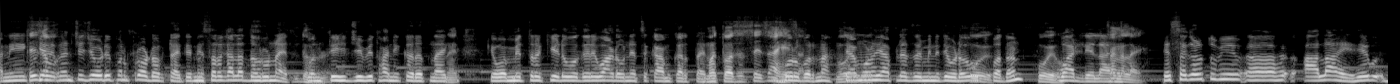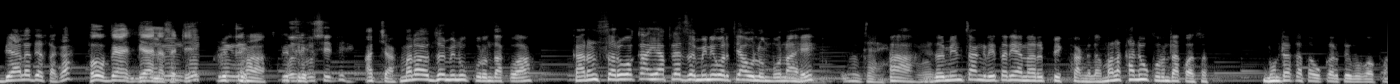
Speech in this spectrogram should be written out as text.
आणि ते जेवढे पण प्रोडक्ट आहेत ते निसर्गाला धरून आहेत. धरून कोणतीही जीवित हानी करत नाहीत नाही. किंवा मित्र कीड वगैरे वाढवण्याचं काम करतायत. महत्वाचं तेच आहे. बरोबर ना? त्यामुळे. हे आपल्या जमिनीत एवढं होय. उत्पादन होय. वाढलेलं आहे. चांगलं आहे. हे सगळं तुम्ही अं, आला आहे. हे बियाला देता का? हो बिया- बियाण्यासाठी. हा. अच्छा मला जमीन उकरून दाखवा. कारण सर्व काही आपल्या जमिनीवरती अवलंबून आहे. हा जमीन चांगली तर येणार पीक चांगलं. मला खाली उकरून दाखवा सर भुंटा कसा उकरतोय बघू आपण.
